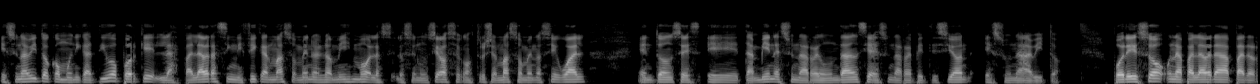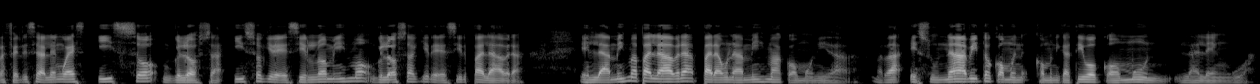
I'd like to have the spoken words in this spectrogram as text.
Es un hábito comunicativo porque las palabras significan más o menos lo mismo, los enunciados se construyen más o menos igual, entonces, eh, también es una redundancia, es una repetición, es un hábito. Por eso, una palabra para referirse a la lengua es isoglosa. Iso quiere decir lo mismo, glosa quiere decir palabra. Es la misma palabra para una misma comunidad, ¿verdad? Es un hábito comunicativo común la lengua.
